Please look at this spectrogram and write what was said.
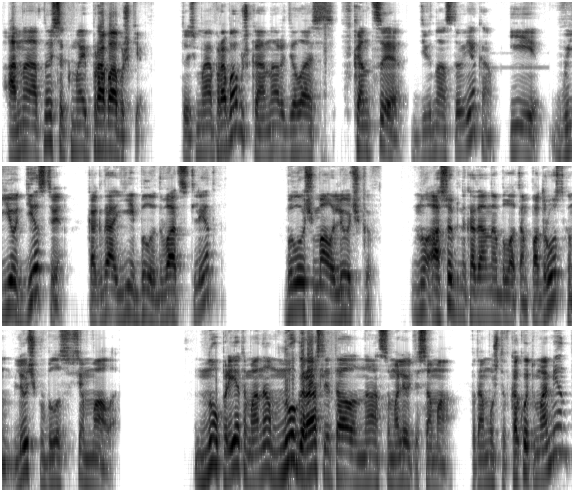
она относится к моей прабабушке. То есть моя прабабушка, она родилась в конце 19 века, и в ее детстве, когда ей было 20 лет, было очень мало летчиков. Ну, особенно когда она была там подростком, летчиков было совсем мало. Но при этом она много раз летала на самолете сама. Потому что в какой-то момент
